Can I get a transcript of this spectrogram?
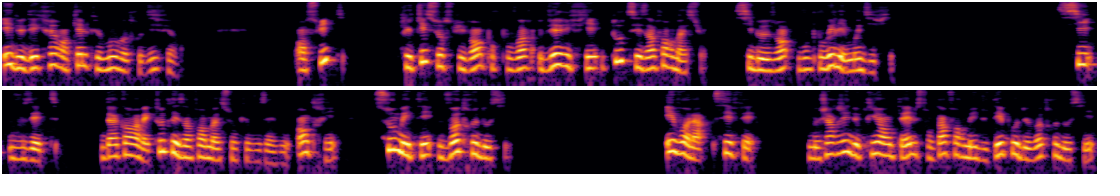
et de décrire en quelques mots votre différend. Ensuite, cliquez sur Suivant pour pouvoir vérifier toutes ces informations. Si besoin, vous pouvez les modifier. Si vous êtes d'accord avec toutes les informations que vous avez entrées, soumettez votre dossier. Et voilà, c'est fait. Nos chargés de clientèle sont informés du dépôt de votre dossier.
